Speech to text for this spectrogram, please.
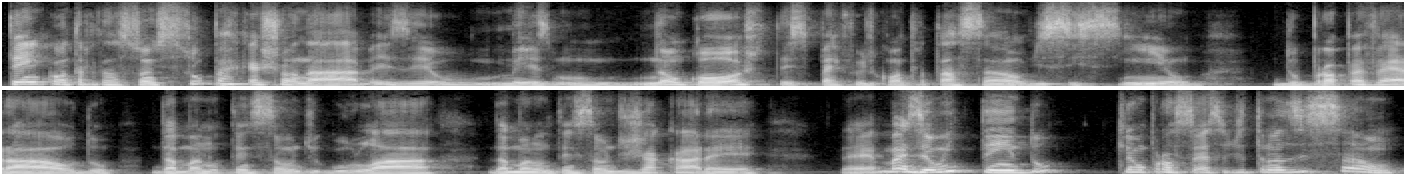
Tem contratações super questionáveis, eu mesmo não gosto desse perfil de contratação, de Cicinho, do próprio Everaldo, da manutenção de Goulart, da manutenção de Jacaré, né? mas eu entendo que é um processo de transição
